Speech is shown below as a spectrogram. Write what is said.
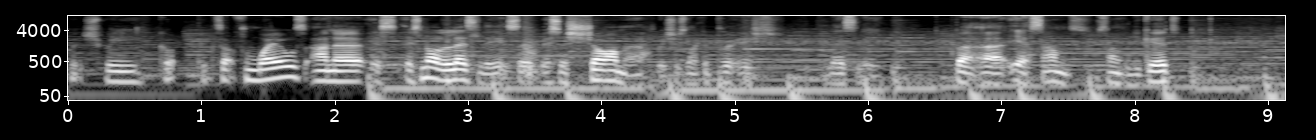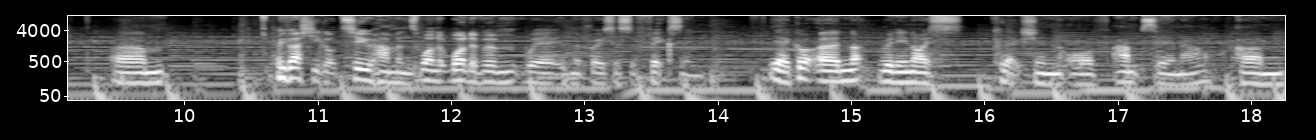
which we got picked up from Wales, and uh, it's, it's not a Leslie, it's a it's a Sharma, which is like a British Leslie. But uh, yeah, sounds sounds really good. Um, we've actually got two Hammonds. One one of them we're in the process of fixing. Yeah, got a really nice collection of amps here now. Um,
